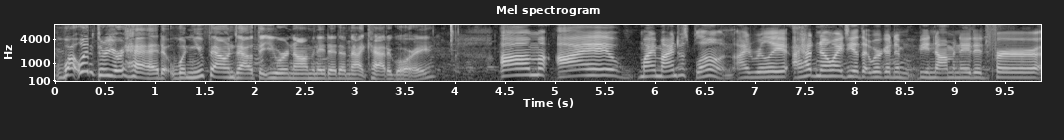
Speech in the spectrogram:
What went through your head when you found out that you were nominated in that category? Um, I my mind was blown. I really I had no idea that we are going to be nominated for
